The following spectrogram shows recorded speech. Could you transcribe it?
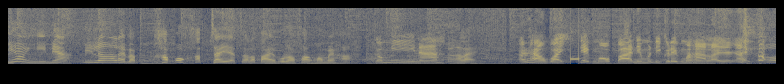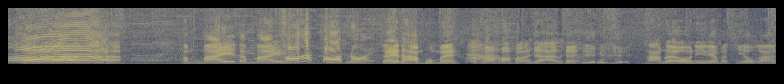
ที่อย่างนี้เนี่ยมีเรื่องอะไรแบบคับอกคับใจอยากจะระบายให้พวกเราฟังบ้างไหมคะก็มีนะเรื่องอะไรเอาถามว่าเด็กมปลายเนี่ยมันดีกว่าเด็กมหาลัยยังไงโอ้เออ ทำไมทำไม ขอคำตอบหน่อย จะให้ถามผมไหมถามอย่าเลย ถามหน่อยว่าวันนี้เนี่ยมาเที่ยวกัน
